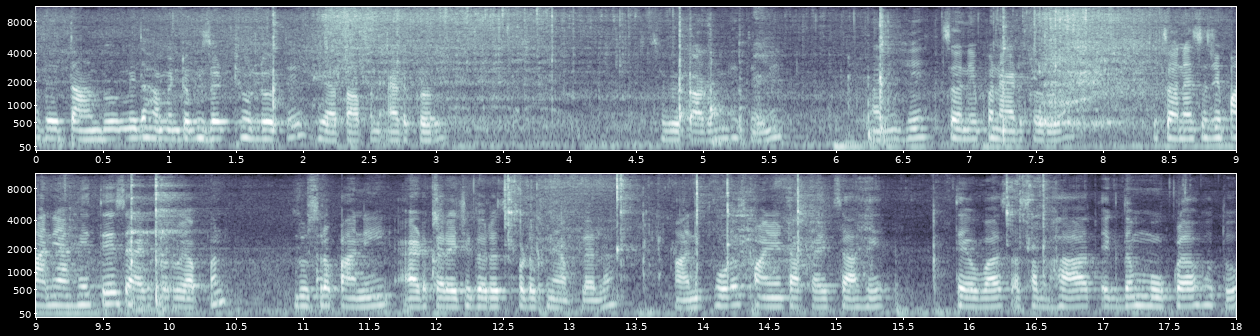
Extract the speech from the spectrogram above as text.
आता तांदूळ मी दहा मिनटं भिजत ठेवले होते. हे आता आपण ॲड करू. सगळे काढून घेते मी. आणि हे चणे पण ॲड करूया. चण्याचं जे पाणी आहे तेच ॲड करूया आपण. दुसरं पाणी ॲड करायची गरज पडत नाही आपल्याला. आणि थोडंच पाणी टाकायचं आहे. तेव्हाच असा भात एकदम मोकळा होतो.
